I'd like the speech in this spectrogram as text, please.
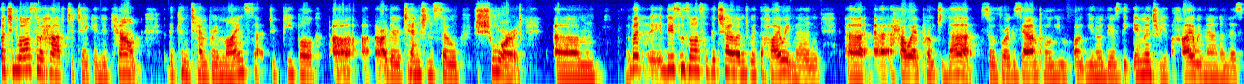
But you also have to take into account the contemporary mindset. Do people uh, are their attention so short? Um, but this was also the challenge with the Highwayman, uh, uh, how I approached that. So, for example, you uh, you know, there's the imagery of the Highwayman and this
